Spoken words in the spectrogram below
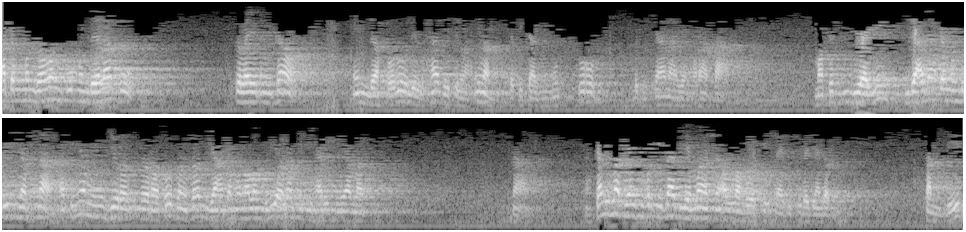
akan menolongku, membelaku selain engkau. Indah hululil hadithil imam ketika turun bencana yang merata. Maksud dia ini tidak ada yang akan memberi nafkah. Artinya memuji Rasul SAW yang akan menolong beliau nanti di hari kiamat. Nah, Nah, kalimat yang seperti tadi ya Masya Allah wa itu sudah dianggap tandid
